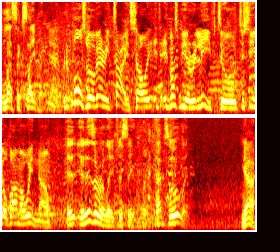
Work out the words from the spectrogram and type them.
less excitement. Yeah, but the polls were very tight, so it, it must be a relief to, to see Obama win now. It, it is a relief to see him win, absolutely. Ja,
